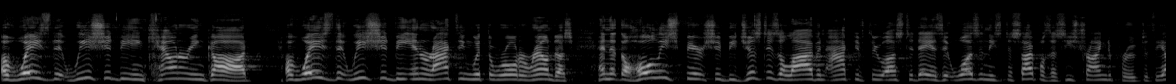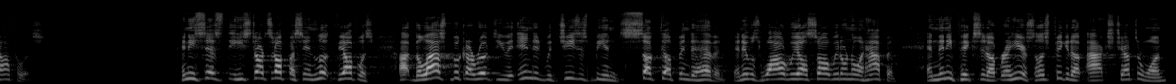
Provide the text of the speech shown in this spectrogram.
of ways that we should be encountering God, of ways that we should be interacting with the world around us, and that the Holy Spirit should be just as alive and active through us today as it was in these disciples, as he's trying to prove to Theophilus. And he says, he starts it off by saying, Look, Theophilus, uh, the last book I wrote to you, it ended with Jesus being sucked up into heaven. And it was wild. We all saw it. We don't know what happened. And then he picks it up right here. So let's pick it up, Acts chapter 1. I'm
